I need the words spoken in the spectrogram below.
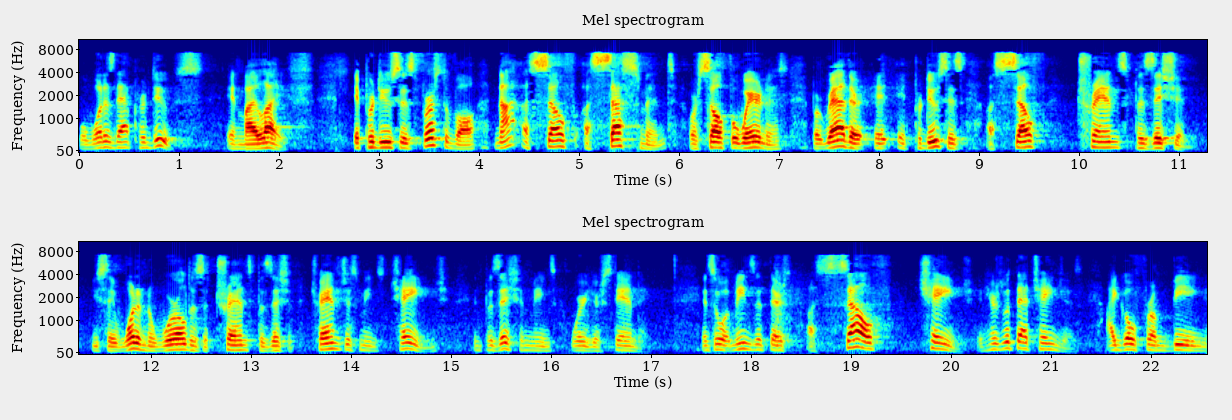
Well, what does that produce in my life? It produces, first of all, not a self assessment or self awareness, but rather it, it produces a self transposition. You say, what in the world is a transposition? Trans just means change, and position means where you're standing. And so it means that there's a self change. And here's what that change is I go from being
